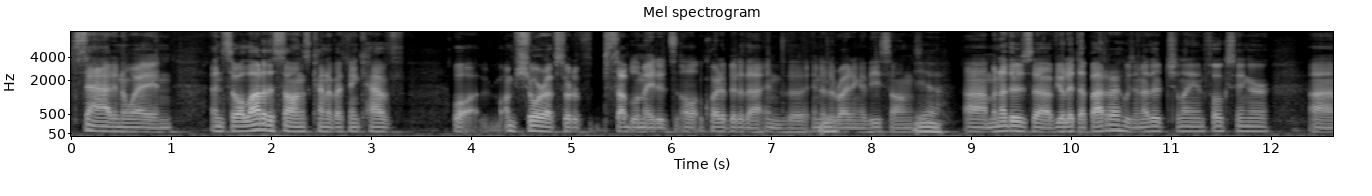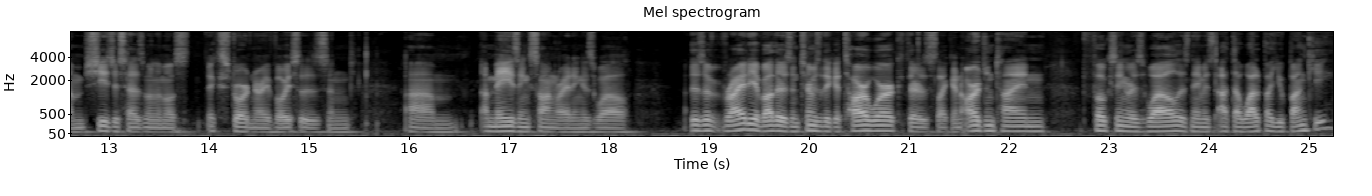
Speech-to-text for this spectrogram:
sad in a way, and and so a lot of the songs kind of I think have, well, I'm sure I've sort of sublimated quite a bit of that into the into the Mm. writing of these songs. Yeah. Um, another's uh, Violeta Parra, who's another Chilean folk singer. Um, she just has one of the most extraordinary voices and um, amazing songwriting as well. There's a variety of others in terms of the guitar work. There's like an Argentine folk singer as well. His name is Atahualpa Yupanqui.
